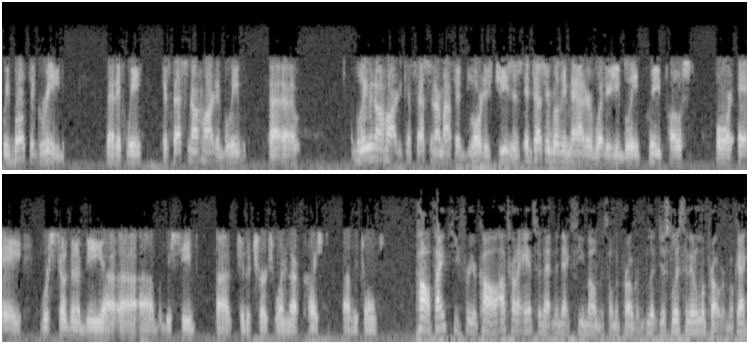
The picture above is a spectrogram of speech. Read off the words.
we both agreed that if we confess in our heart and believe, uh, believe in our heart and confess in our mouth that Lord is Jesus, it doesn't really matter whether you believe pre, post, or A. We're still going to be uh, uh, uh, received uh, to the church when uh, Christ uh, returns. Paul, thank you for your call. I'll try to answer that in the next few moments on the program. Just listen in on the program, okay?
